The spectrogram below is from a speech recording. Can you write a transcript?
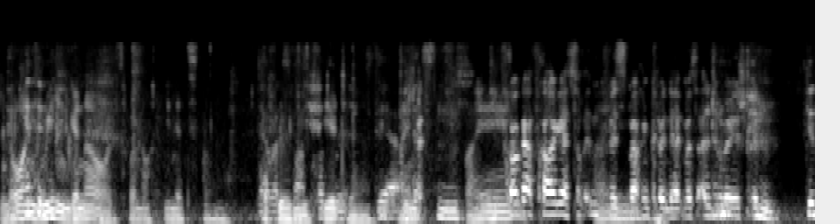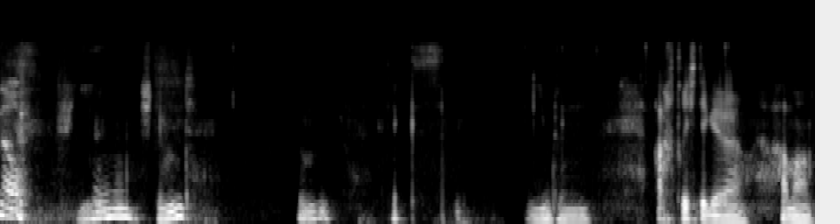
Lorne Green, genau. Das war noch die letzte ja, Auflösung, die fehlte. Der die, letzten, zwei, die Frogger-Frage hast du auch im Quiz machen können. Da hätten wir es alle drüber gestritten. Genau. Vier, stimmt. Fünf, sechs, sieben, acht richtige Hammer.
